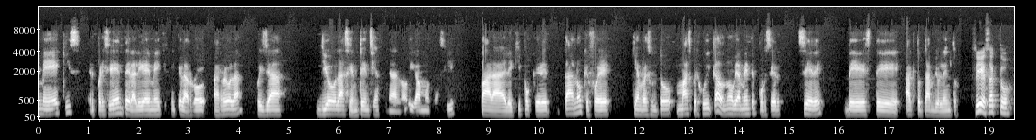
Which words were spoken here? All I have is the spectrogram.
MX, el presidente de la Liga MX, Miquel Arreola, pues ya dio la sentencia final, ¿no? Digamos así, para el equipo queretano, que fue quien resultó más perjudicado, ¿no? Obviamente por ser sede de este acto tan violento. Sí, exacto.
